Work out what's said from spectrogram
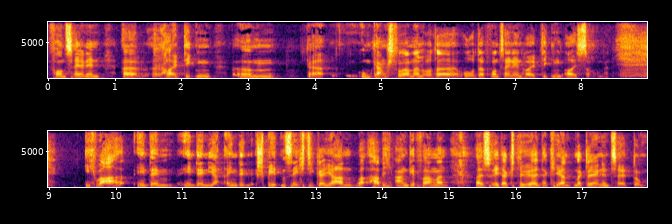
von seinen äh, heutigen ähm, Umgangsformen oder, oder von seinen heutigen Äußerungen. Ich war in, dem, in, den, in den späten 60er Jahren, habe ich angefangen als Redakteur in der Kärntner Kleinen Zeitung.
